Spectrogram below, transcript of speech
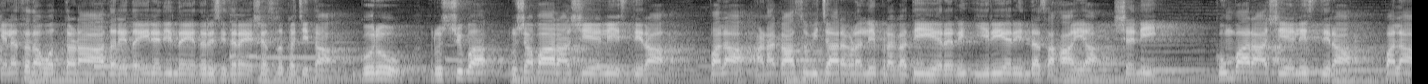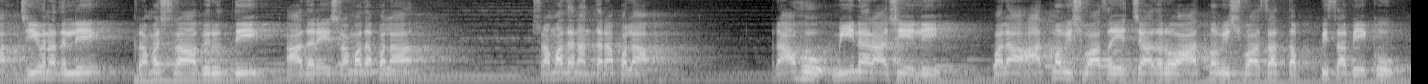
ಕೆಲಸದ ಒತ್ತಡ ಆದರೆ ಧೈರ್ಯದಿಂದ ಎದುರಿಸಿದರೆ ಯಶಸ್ಸು ಖಚಿತ. ಗುರು ಋಷಭ ವೃಷಭ ರಾಶಿಯಲ್ಲಿ ಸ್ಥಿರ. ಫಲ, ಹಣಕಾಸು ವಿಚಾರಗಳಲ್ಲಿ ಪ್ರಗತಿ ಹಿರಿಯರಿ ಹಿರಿಯರಿಂದ ಸಹಾಯ. ಶನಿ ಕುಂಭ ರಾಶಿಯಲ್ಲಿ ಸ್ಥಿರ. ಫಲ, ಜೀವನದಲ್ಲಿ ಕ್ರಮಶ್ರ ಅಭಿವೃದ್ಧಿ, ಆದರೆ ಶ್ರಮದ ಫಲ, ಶ್ರಮದ ನಂತರ ಫಲ. ರಾಹು ಮೀನ ರಾಶಿಯಲ್ಲಿ. ಫಲ, ಆತ್ಮವಿಶ್ವಾಸ ಹೆಚ್ಚಾದರೂ ಆತ್ಮವಿಶ್ವಾಸ ತಪ್ಪಿಸಬೇಕು.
